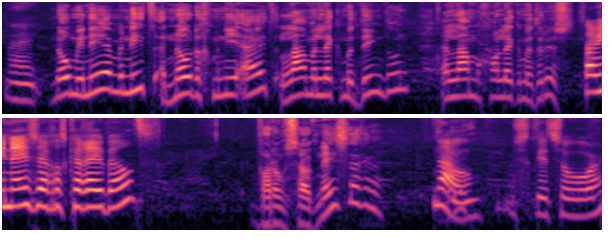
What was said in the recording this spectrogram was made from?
Nee. Nomineer me niet en nodig me niet uit. Laat me lekker mijn ding doen en laat me gewoon lekker met rust. Zou je nee zeggen als Carré belt? Waarom zou ik nee zeggen? Nou, als ik dit zo hoor.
